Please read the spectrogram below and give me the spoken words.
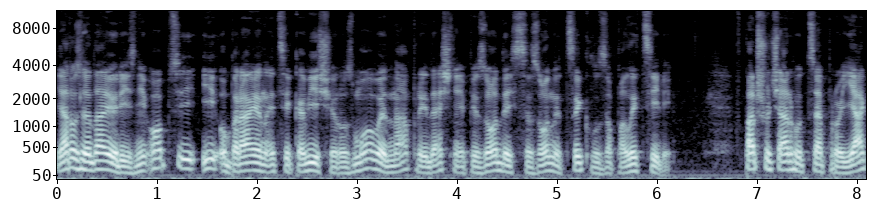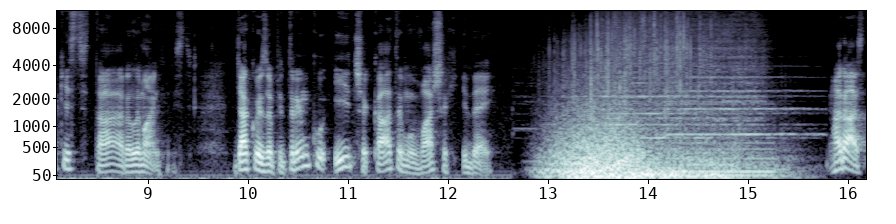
Я розглядаю різні опції і обираю найцікавіші розмови на прийдешні епізоди із сезони циклу Запали цілі. В першу чергу це про якість та релевантність. Дякую за підтримку і чекатиму ваших ідей. Гаразд,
